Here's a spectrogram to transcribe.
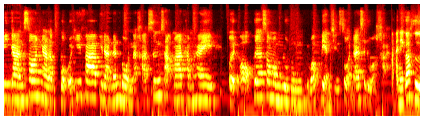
มีการซ่อนงานระบบไว้ที่ฝ้าเพดานด้านบนนะคะ ซึ่งสามารถทำให้เปิดออกเพื่อซ่อมบำรุง หรือว่าเปลี่ยนชิ้นส่วนได้สะดวกค่ะ อันนี้ก็คือ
